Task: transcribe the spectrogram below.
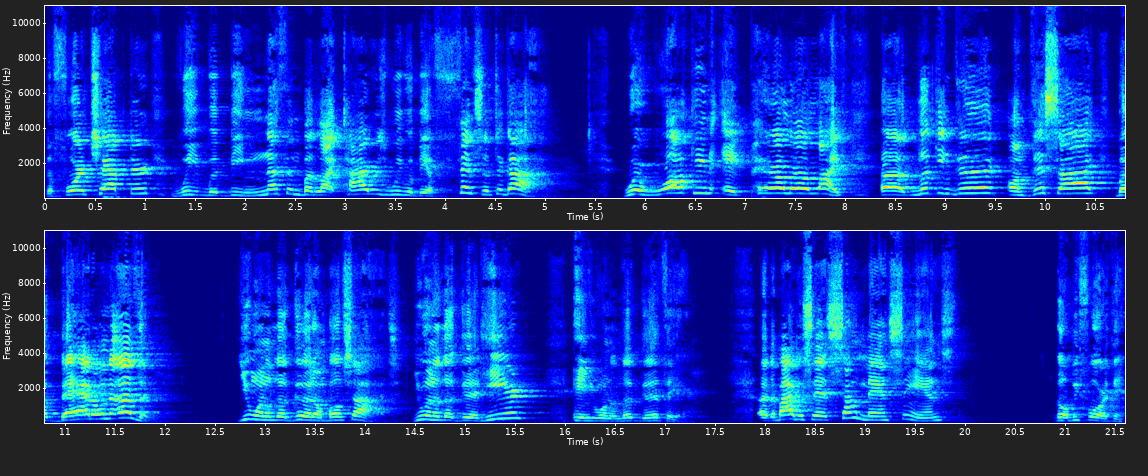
the fourth chapter, we would be nothing but like Tyrus. We would be offensive to God. We're walking a parallel life, uh, looking good on this side, but bad on the other. You want to look good on both sides. You want to look good here, and you want to look good there. Uh, the Bible says some man's sins go before them,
